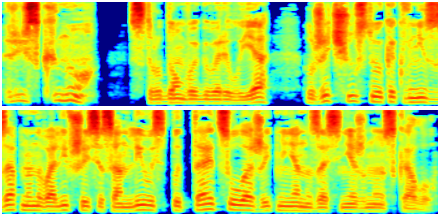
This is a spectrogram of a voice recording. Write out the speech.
рискну», — с трудом выговорил я, уже чувствую, как внезапно навалившаяся сонливость пытается уложить меня на заснеженную скалу.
